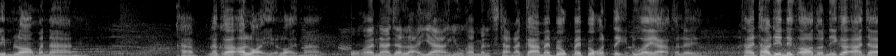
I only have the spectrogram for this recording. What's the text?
ลิ้มลองมานาน ครับแล้วก็อร่อยอร่อยมากโอ้ก็น่าจะหลายอย่างอยู่ครับมันสถานการณ์ไม่ปกไม่ปกติด้วยอะก็เลยถ้าเท่าที่นึกออกตอนนี้ก็อาจจะ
